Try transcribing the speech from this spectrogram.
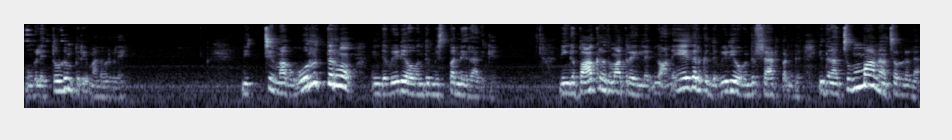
உங்களை தொடும் பிரியமானவர்களே. நிச்சயமாக ஒருத்தரும் இந்த வீடியோவை வந்து மிஸ் பண்ணிடாதீங்க நீங்கள் பார்க்குறது மாத்திரம் இல்லை. இன்னும் அநேகருக்கு இந்த வீடியோ வந்து ஷேர் பண்ணுங்கள் இது நான் சும்மா நான் சொல்லலை.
